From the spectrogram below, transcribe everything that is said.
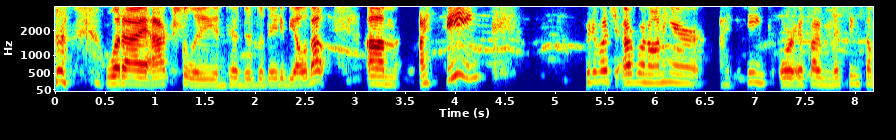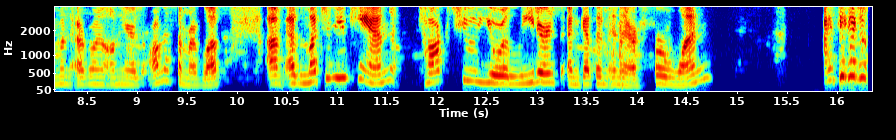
what i actually intended the day to be all about um i think pretty much everyone on here i think or if i'm missing someone everyone on here is on the summer of love um, as much as you can talk to your leaders and get them in there for one i think i just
